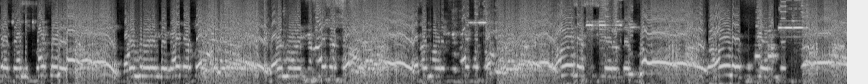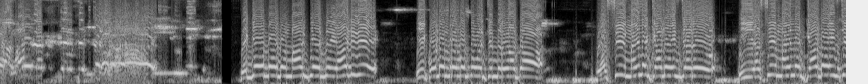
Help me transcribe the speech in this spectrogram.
పోతే పోతే దగ్గరపాటు మార్కెట్ యాడిది. ఈ కుటుంబ ప్రభుత్వం వచ్చిన తర్వాత ఎస్సీ మైల కేటాయించారు. ఈ ఎస్సీ మైల కేటాయించి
